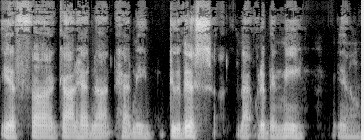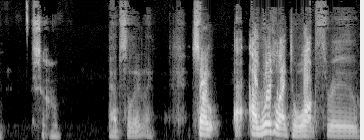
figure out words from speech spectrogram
if uh, god had not had me do this that would have been me you know so. Absolutely. So i would like to walk through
